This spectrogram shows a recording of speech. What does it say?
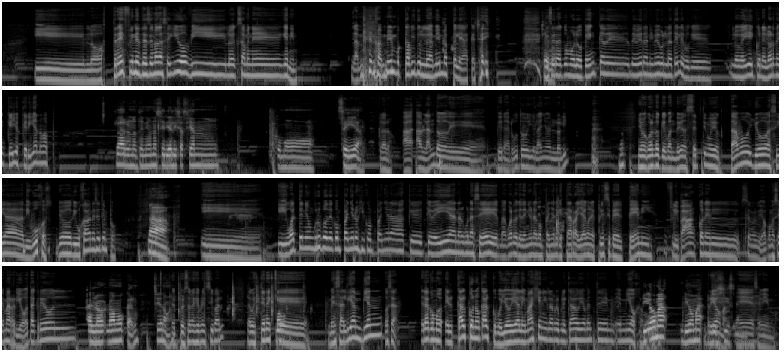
Y los tres fines de semana seguidos vi los exámenes Genin. Los mismos capítulos, las mismas peleas, ¿cachai? Sí, Eso era como lo penca de, de ver anime por la tele, porque lo veían con el orden que ellos querían nomás. Claro, no tenía una serialización como seguía. Claro. A- hablando de, de Naruto y el año del Loli. ¿Mm? Yo me acuerdo que cuando iba en séptimo y octavo yo hacía dibujos. Yo dibujaba en ese tiempo. Ah, Y, y igual tenía un grupo de compañeros y compañeras que, que veían alguna serie. Me acuerdo que tenía una compañera que estaba rayada con el príncipe del tenis. Flipaban con el. Se me olvidó cómo se llama. Ryota, creo, el, ah, lo, lo vamos a buscar. Sí, o no. el personaje principal. La cuestión es que me salían bien. O sea, era como el calco no calco. Pues yo veía la imagen y la replicaba, obviamente, en, en mi hoja. Rioma, Rioma, Rioma, ese mismo.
